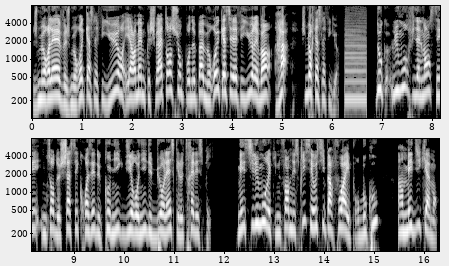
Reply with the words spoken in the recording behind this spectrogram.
je me relève, je me recasse la figure, et alors même que je fais attention pour ne pas me recasser la figure, eh ben, ha, je me recasse la figure. Donc l'humour finalement c'est une sorte de chassé-croisé de comique, d'ironie, de burlesque et le trait d'esprit. Mais si l'humour est une forme d'esprit, c'est aussi parfois, et pour beaucoup, un médicament.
